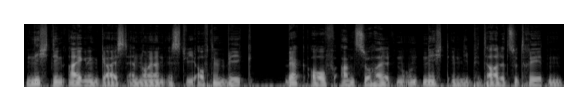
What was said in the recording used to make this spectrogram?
Nicht den eigenen Geist erneuern ist wie auf dem Weg bergauf anzuhalten und nicht in die Pedale zu treten.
